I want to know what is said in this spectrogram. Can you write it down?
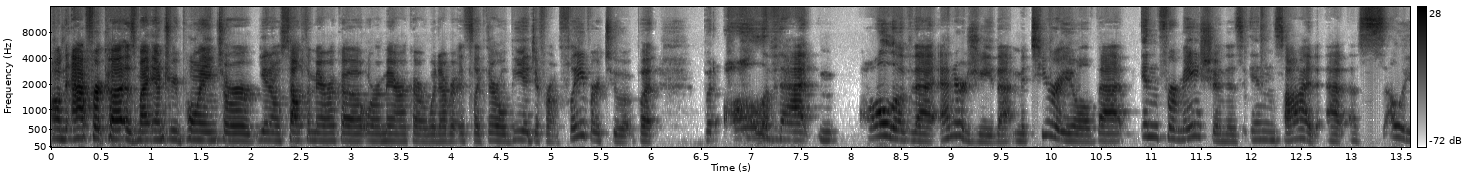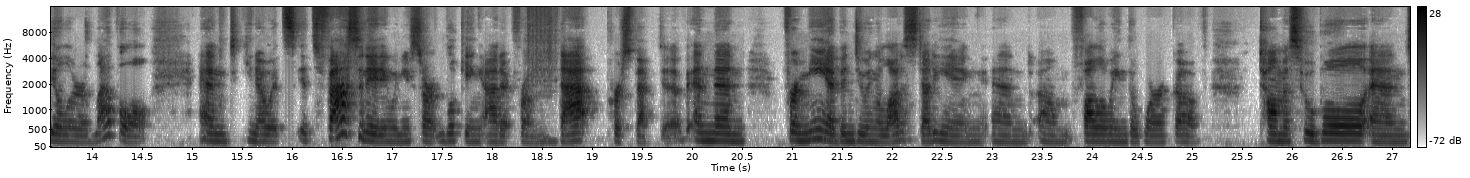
on Africa as my entry point or, you know, South America or America or whatever, it's like there will be a different flavor to it. But but all of that all of that energy, that material, that information is inside at a cellular level. And you know, it's it's fascinating when you start looking at it from that perspective. And then for me, I've been doing a lot of studying and um, following the work of Thomas Hübl and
